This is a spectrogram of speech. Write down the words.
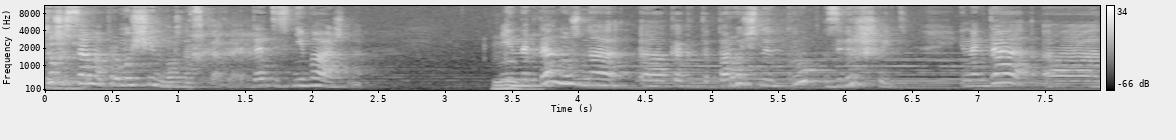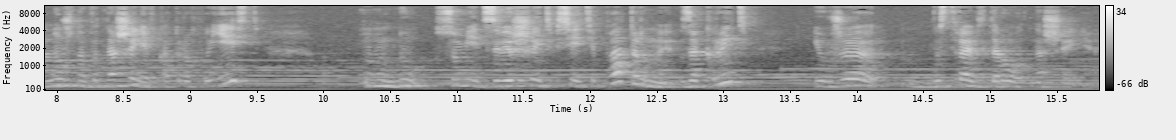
То же самое про мужчин можно сказать, да, то есть неважно. Ну, Иногда нужно, э, как это, порочный круг завершить. Иногда э, нужно в отношениях, в которых вы есть, ну, суметь завершить все эти паттерны, закрыть и уже выстраивать здоровые отношения.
